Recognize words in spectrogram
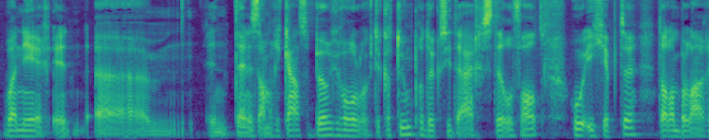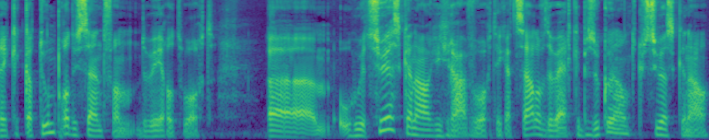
wanneer in, uh, in, tijdens de Amerikaanse burgeroorlog de katoenproductie daar stilvalt, hoe Egypte dan een belangrijke katoenproducent van de wereld wordt. Uh, hoe het Suezkanaal gegraven wordt. Hij gaat zelf de werken bezoeken aan het Suezkanaal.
